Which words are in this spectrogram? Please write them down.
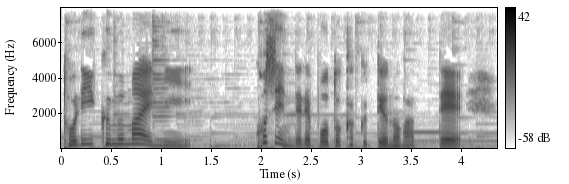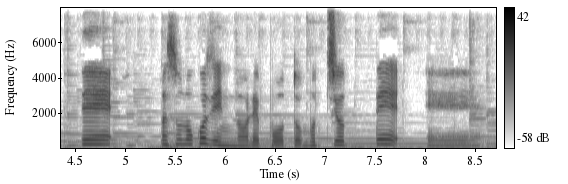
取り組む前に、個人でレポートを書くっていうのがあって、で、まあ、その個人のレポートを持ち寄って、えー、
